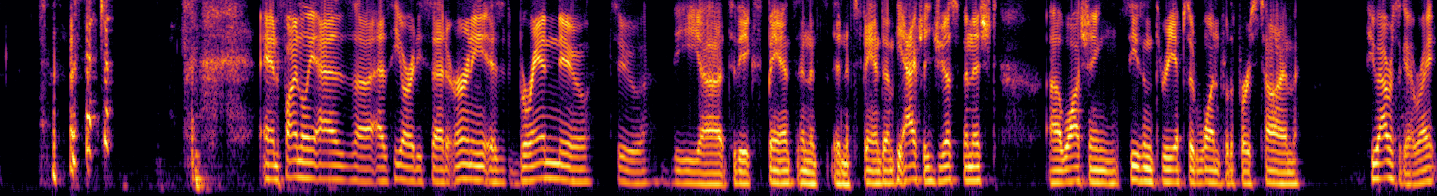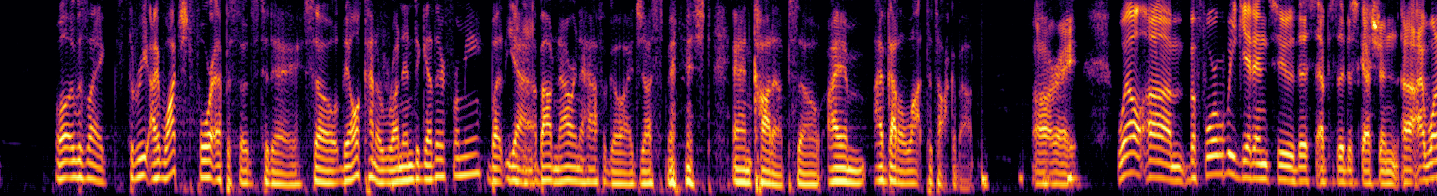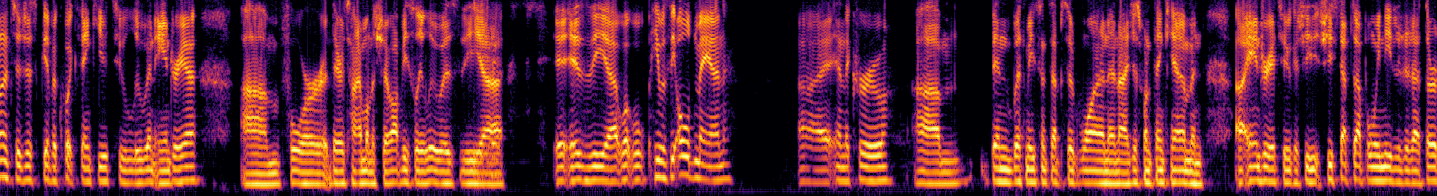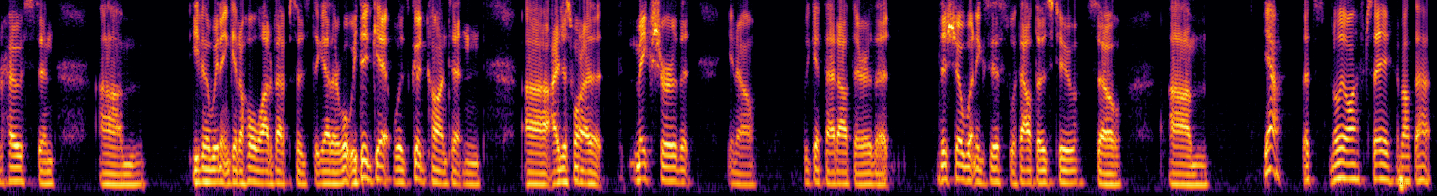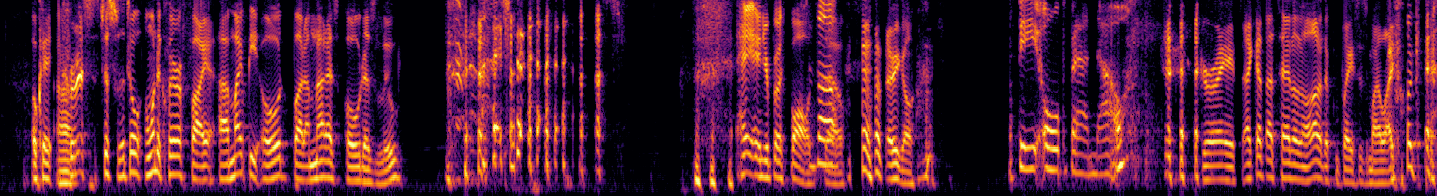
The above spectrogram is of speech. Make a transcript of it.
and finally, as uh, as he already said, Ernie is brand new to the uh, to the Expanse and its and its fandom. He actually just finished uh, watching season three, episode one for the first time a few hours ago, right? Well, it was like three. I watched four episodes today, so they all kind of run in together for me. But yeah, mm-hmm. about an hour and a half ago, I just finished and caught up. So I am. I've got a lot to talk about. All right. Well, um, before we get into this episode discussion, uh, I wanted to just give a quick thank you to Lou and Andrea um, for their time on the show. Obviously, Lou is the uh, is the uh, what, he was the old man uh, in the crew. Um, been with me since episode one, and I just want to thank him and uh, Andrea too because she she stepped up when we needed a third host, and um, even though we didn't get a whole lot of episodes together, what we did get was good content and uh, I just want to make sure that you know we get that out there that this show wouldn't exist without those two. So, um, yeah, that's really all I have to say about that. Okay, um, Chris, just I want to clarify. I might be old, but I'm not as old as Lou. hey, and you're both bald, the, so there you go. The old man now. Great. I got that title in a lot of different places in my life. Okay.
